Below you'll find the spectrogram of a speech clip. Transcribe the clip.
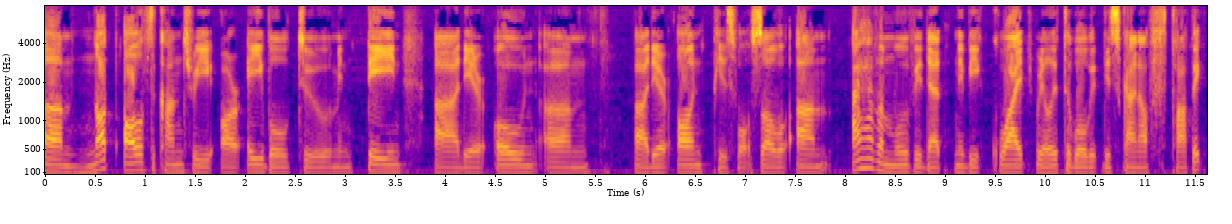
um, not all of the country are able to maintain uh, their own um, uh, their own peaceful. So um, I have a movie that may be quite relatable with this kind of topic.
